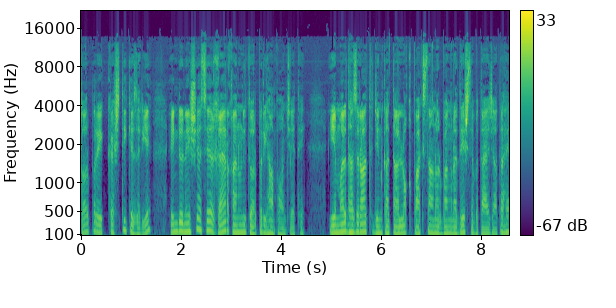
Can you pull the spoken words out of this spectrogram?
طور پر ایک کشتی کے ذریعے انڈونیشیا سے غیر قانونی طور پر یہاں پہنچے تھے۔ یہ مرد حضرات جن کا تعلق پاکستان اور بنگلہ دیش سے بتایا جاتا ہے،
